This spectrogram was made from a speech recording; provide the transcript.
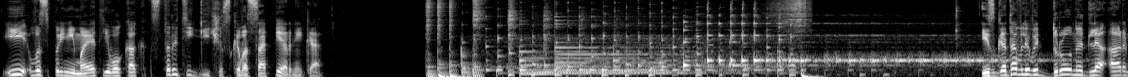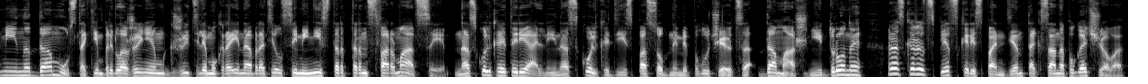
и воспринимает его как стратегического соперника. Изготавливать дроны для армии на дому. С таким предложением к жителям Украины обратился министр трансформации. Насколько это реально и насколько дееспособными получаются домашние дроны, расскажет спецкорреспондент Оксана Пугачева.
